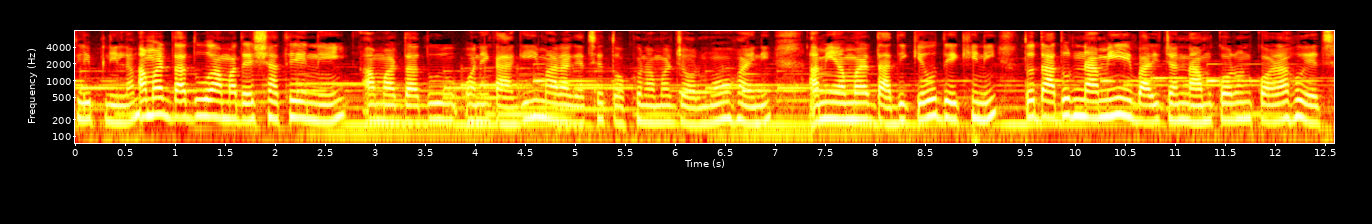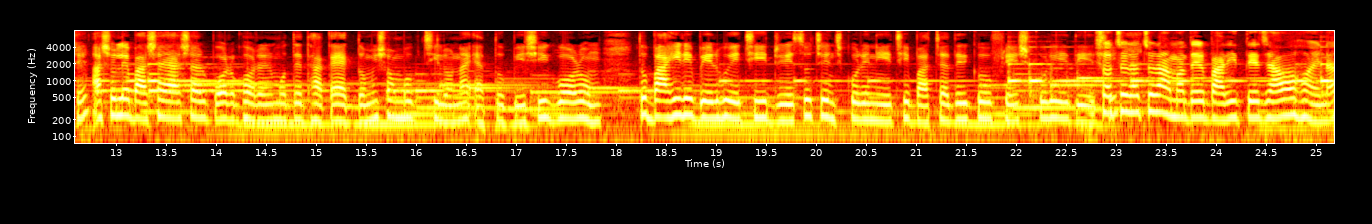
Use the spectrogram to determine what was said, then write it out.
ক্লিপ নিলাম। আমার দাদু আমাদের সাথে নেই। আমার দাদু অনেক আগেই মারা গেছে, তখন আমার জন্মও হয়নি। আমি আমার দাদিকেও দেখিনি। তো দাদুর নামই এই বাড়িটার নামকরণ করা হয়েছে। আসলে বাসায় আসার পর ঘরের মধ্যে থাকা একদমই সম্ভব ছিল না এত বেশি গরম। তো বাহিরে বের হয়েছি ড্রেসও চেঞ্জ করে নিয়েছি বাচ্চাদেরকেও ফ্রেশ করিয়ে দিয়েছি। সচরাচর আমাদের বাড়িতে যাওয়া হয় না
